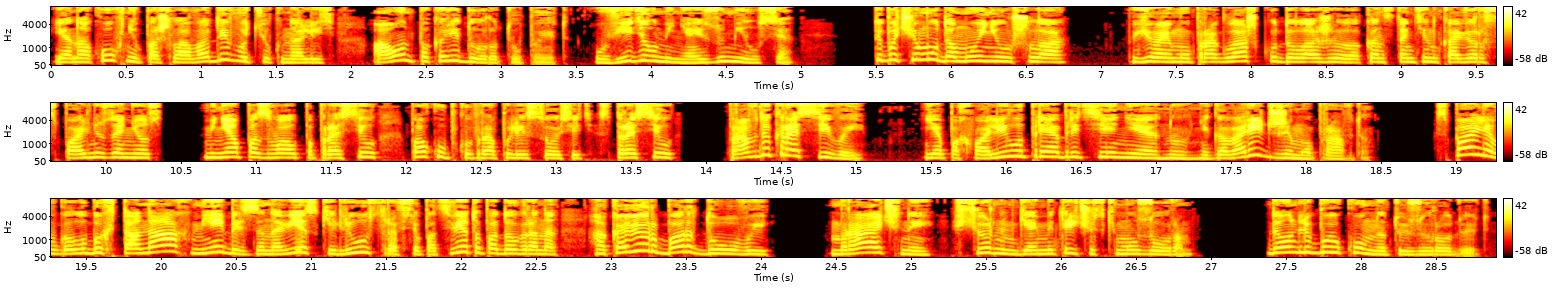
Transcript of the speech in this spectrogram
Я на кухню пошла воды в утюг налить, а он по коридору тупает. Увидел меня, изумился. «Ты почему домой не ушла?» Я ему про глажку доложила, Константин ковер в спальню занес, меня позвал, попросил покупку пропылесосить, спросил, правда красивый? Я похвалила приобретение, ну, не говорить же ему правду. Спальня в голубых тонах, мебель, занавески, люстра, все по цвету подобрано, а ковер бордовый, мрачный, с черным геометрическим узором. Да он любую комнату изуродует,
